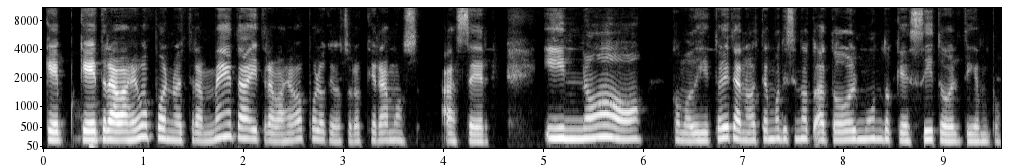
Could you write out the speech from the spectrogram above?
que, que trabajemos por nuestras metas y trabajemos por lo que nosotros queramos hacer. Y no, como dijiste ahorita, no estemos diciendo a todo el mundo que sí todo el tiempo.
